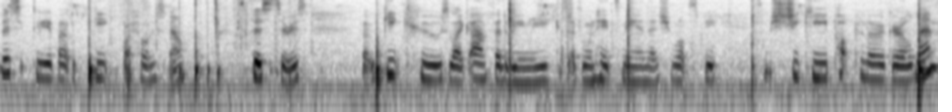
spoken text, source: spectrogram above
basically about a geek by Holly Smale. It's the first series. About a geek who's like i'm fella amphetamine because everyone hates me and then she wants to be some cheeky, popular girl then.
